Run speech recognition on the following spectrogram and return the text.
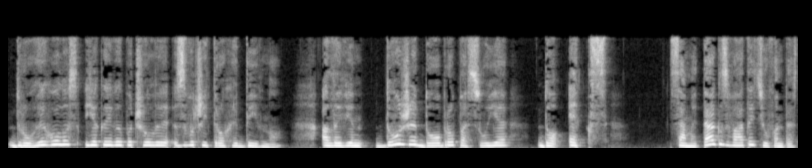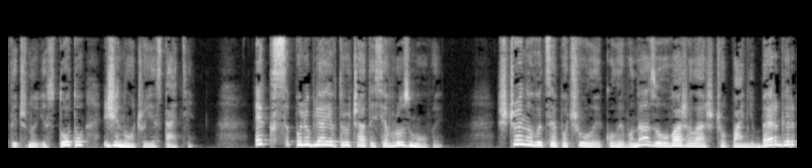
Другий голос, який ви почули, звучить трохи дивно, але він дуже добре пасує до екс. Саме так звати цю фантастичну істоту жіночої статі. Екс полюбляє втручатися в розмови. Щойно ви це почули, коли вона зауважила, що пані Бергер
